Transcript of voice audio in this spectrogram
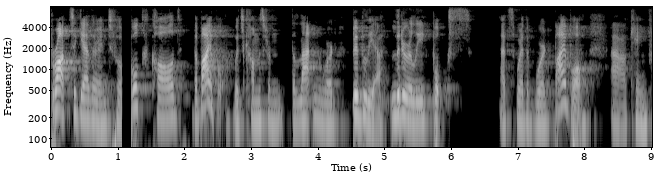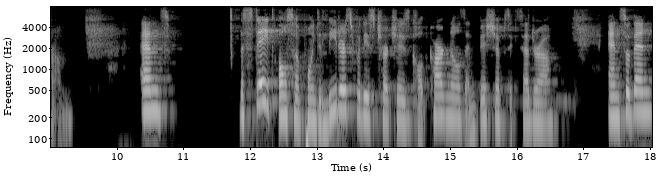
brought together into a book called the Bible, which comes from the Latin word biblia, literally books. That's where the word Bible uh, came from. And the state also appointed leaders for these churches called cardinals and bishops, etc. And so then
